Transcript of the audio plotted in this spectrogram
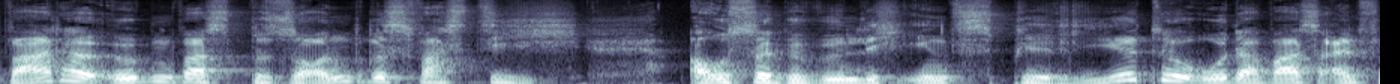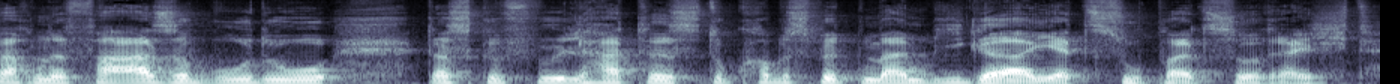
war da irgendwas Besonderes, was dich außergewöhnlich inspirierte? Oder war es einfach eine Phase, wo du das Gefühl hattest, du kommst mit dem Amiga jetzt super zurecht?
